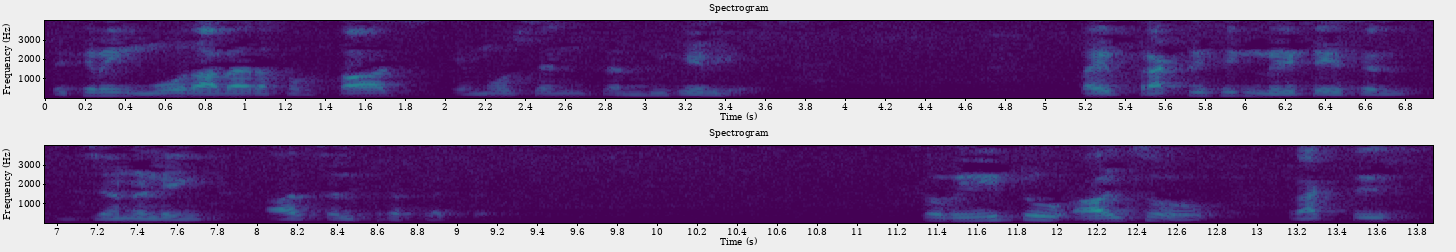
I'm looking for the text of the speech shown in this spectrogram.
becoming more aware of our thoughts, emotions, and behaviors by practicing meditation, journaling, or self reflections. So, we need to also practice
